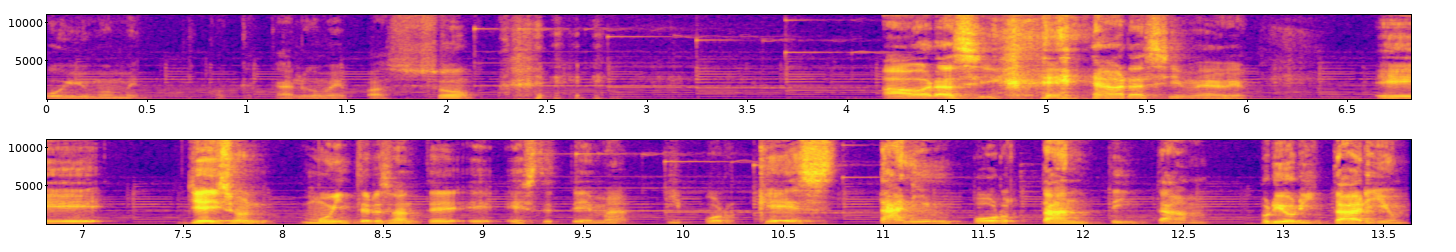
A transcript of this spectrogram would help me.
Uy, un momento algo me pasó. ahora sí, ahora sí me veo. Eh, Jason, muy interesante eh, este tema y por qué es tan importante y tan prioritario.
